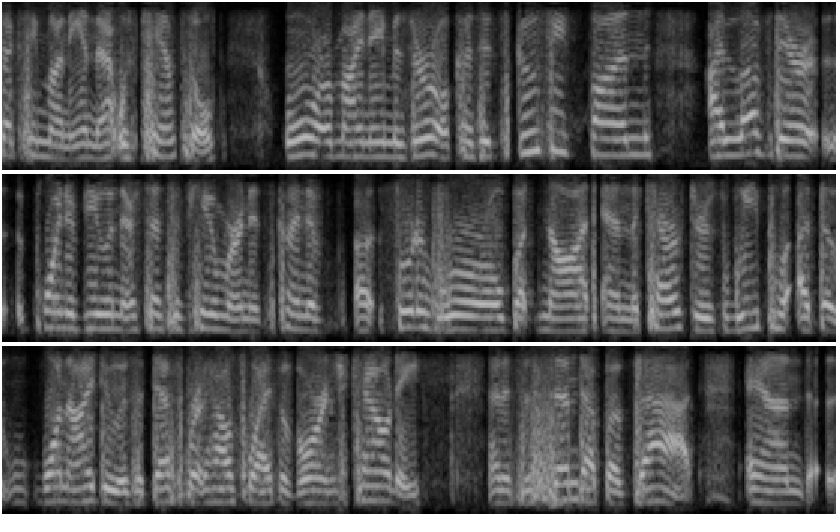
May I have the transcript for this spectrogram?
Sexy Money, and that was canceled, or My Name Is Earl, because it's goofy, fun. I love their uh, point of view and their sense of humor, and it's kind of uh, sort of rural but not. And the characters we pl- uh, the one I do is a desperate housewife of Orange County, and it's a send up of that, and uh,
